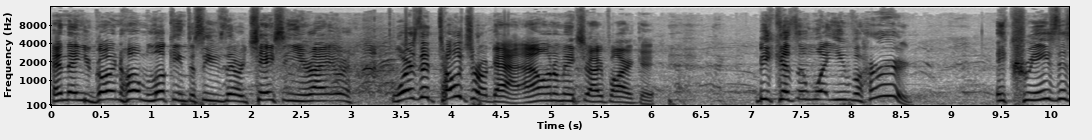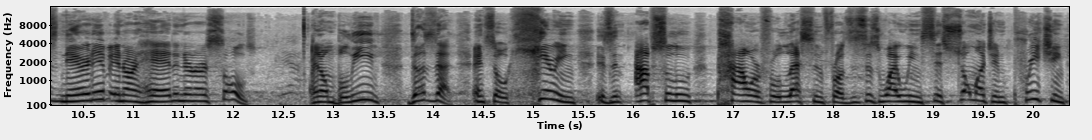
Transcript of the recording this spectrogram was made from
And then you're going home looking to see if they were chasing you, right? Where's the tow truck at? I want to make sure I park it. Because of what you've heard. It creates this narrative in our head and in our souls. And unbelief does that. And so hearing is an absolute powerful lesson for us. This is why we insist so much in preaching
